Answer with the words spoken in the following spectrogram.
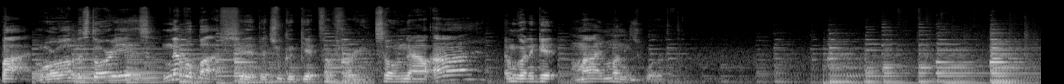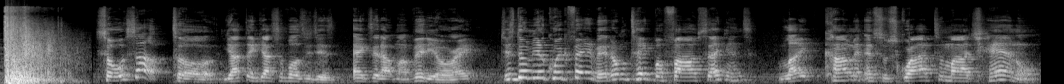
Bye. Moral of the story is, never buy shit that you could get for free. So now I am gonna get my money's worth. So what's up? So y'all think y'all supposed to just exit out my video, right? Just do me a quick favor, it don't take but five seconds. Like, comment, and subscribe to my channel.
